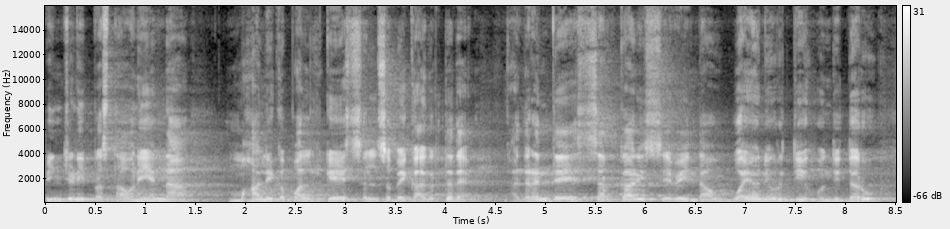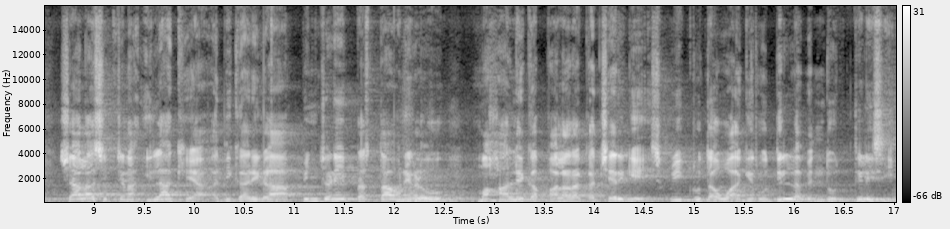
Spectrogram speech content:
ಪಿಂಚಣಿ ಪ್ರಸ್ತಾವನೆಯನ್ನು ಮಹಾಲೇಖಪಾಲರಿಗೆ ಸಲ್ಲಿಸಬೇಕಾಗುತ್ತದೆ ಅದರಂತೆ ಸರ್ಕಾರಿ ಸೇವೆಯಿಂದ ವಯೋನಿವೃತ್ತಿ ಹೊಂದಿದ್ದರೂ ಶಾಲಾ ಶಿಕ್ಷಣ ಇಲಾಖೆಯ ಅಧಿಕಾರಿಗಳ ಪಿಂಚಣಿ ಪ್ರಸ್ತಾವನೆಗಳು ಮಹಾಲೇಖಪಾಲರ ಕಚೇರಿಗೆ ಸ್ವೀಕೃತವಾಗಿರುವುದಿಲ್ಲವೆಂದು ತಿಳಿಸಿ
